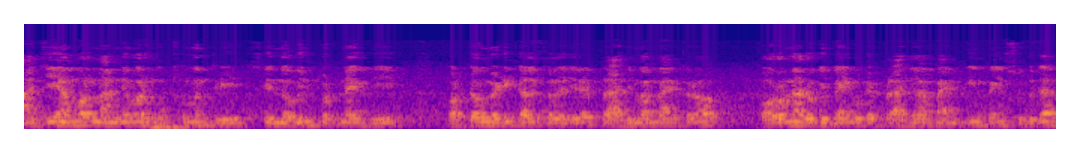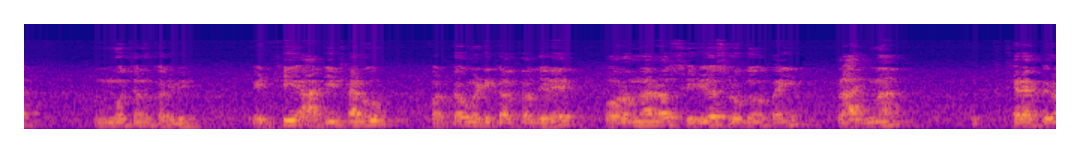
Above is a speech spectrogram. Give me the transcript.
आज आम मानव मुख्यमंत्री Shri Naveen Patnaik ji Cuttack medical college plasma bank corona रोगी गोटे प्लाज्मा बैंकिंग सुविधा उन्मोचन करेंगे ये आज कटक मेडिकल कलेज करोनार सीरीयस रोगी प्लाजमा थेरापी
